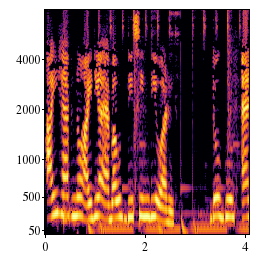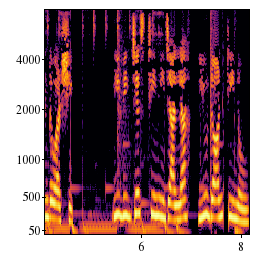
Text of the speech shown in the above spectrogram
I have no idea about this in the world. Do good and worship. The biggest thing is Allah, you don't know.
